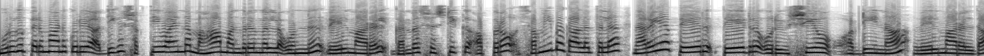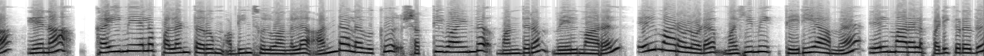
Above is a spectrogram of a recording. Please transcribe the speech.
முருகப்பெருமானுக்குரிய அதிக சக்தி வாய்ந்த மகா மந்திரங்கள்ல ஒண்ணு வேல்மாறல். கந்த சஷ்டிக்கு அப்புறம் சமீப காலத்துல நிறைய பேர் தேடுற ஒரு விஷயம் அப்படின்னா வேல்மாறல் தான். ஏன்னா கை மேல பலன் தரும் அப்படின்னு சொல்லுவாங்கல்ல அந்த அளவுக்கு சக்தி வாய்ந்த மந்திரம் வேல்மாறல். வேல்மாறலோட மகிமை தெரியாம வேல்மாறலை படிக்கிறது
